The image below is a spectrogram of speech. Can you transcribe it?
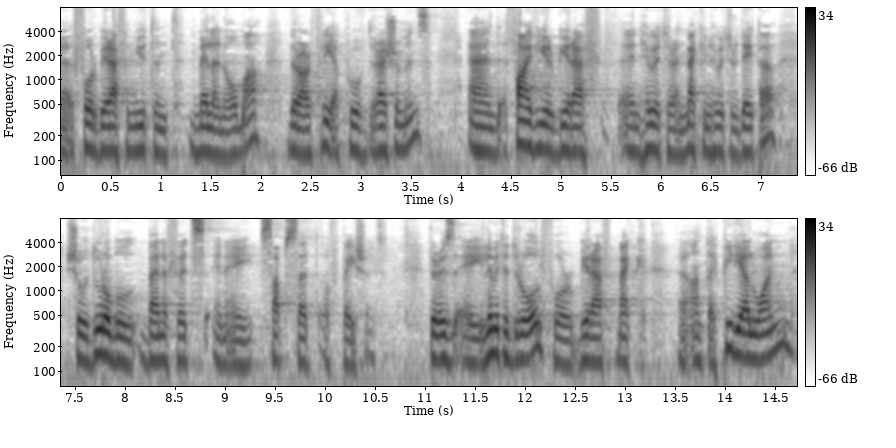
uh, for BRAF mutant melanoma. There are three approved regimens, and five-year BRAF inhibitor and MEK inhibitor data show durable benefits in a subset of patients. There is a limited role for BRAF MEK uh, anti-PD-L1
